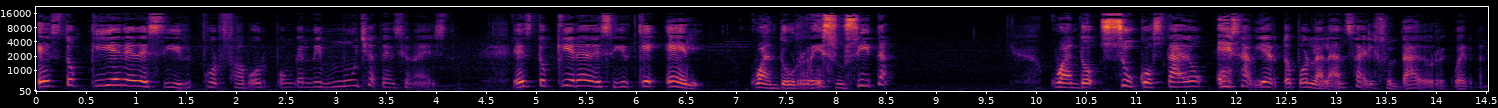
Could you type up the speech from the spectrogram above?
Esto quiere decir, por favor, pónganle mucha atención a esto. Esto quiere decir que Él, cuando resucita, cuando su costado es abierto por la lanza del soldado, recuerdan,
